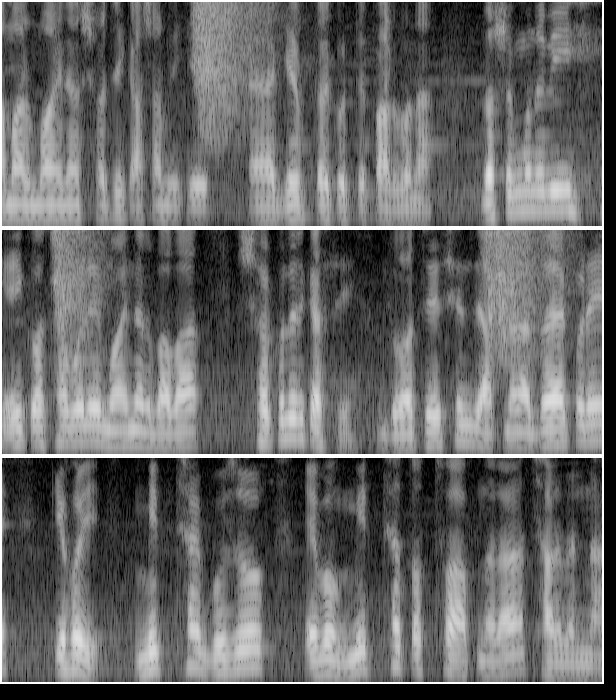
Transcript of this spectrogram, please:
আমার ময়নার সঠিক আসামিকে গ্রেপ্তার করতে পারব না। দর্শক মণ্ডলী, এই কথা বলে ময়নার বাবা সকলের কাছে দোয়া চেয়েছেন যে আপনারা দয়া করে কেহই মিথ্যা গুজব এবং মিথ্যা তথ্য আপনারা ছাড়বেন না।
